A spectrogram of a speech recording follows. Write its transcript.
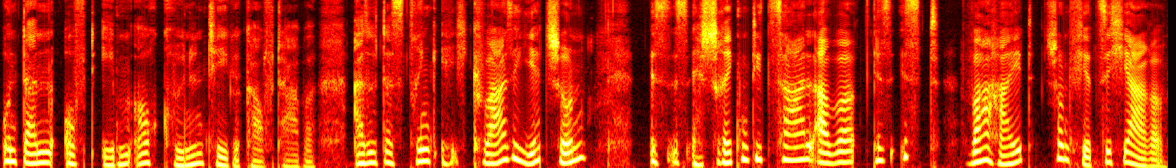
und dann oft eben auch grünen Tee gekauft habe. Also das trinke ich quasi jetzt schon. Es ist erschreckend die Zahl, aber es ist Wahrheit schon 40 Jahre.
